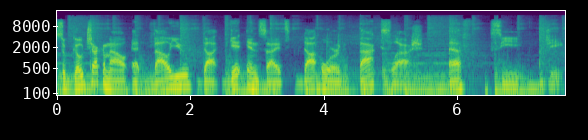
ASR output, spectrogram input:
So go check them out at value.getinsights.org backslash FCG.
